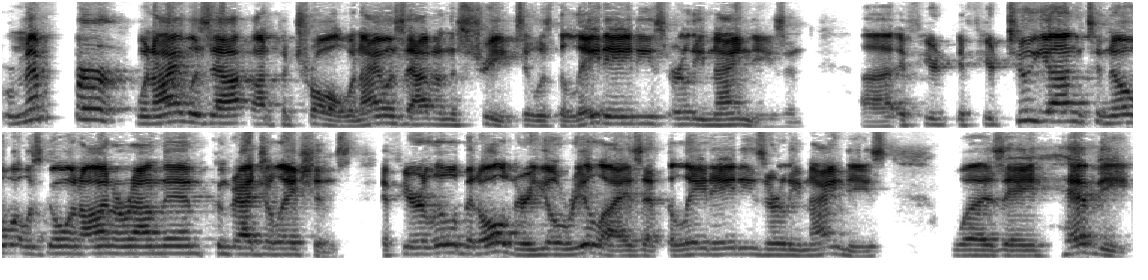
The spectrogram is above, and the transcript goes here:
Remember when I was out on patrol, when I was out on the streets, it was the late 80s, early 90s. And uh, if you're if you're too young to know what was going on around then, congratulations. If you're a little bit older, you'll realize that the late 80s, early 90s was a heavy,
